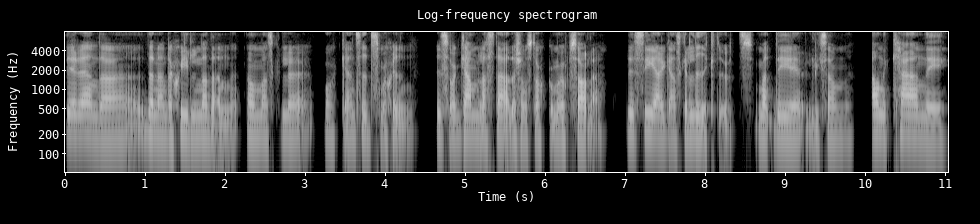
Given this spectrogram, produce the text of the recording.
Det är det enda, den enda skillnaden om man skulle åka en tidsmaskin i så gamla städer som Stockholm och Uppsala. Det ser ganska likt ut. Man- Det är liksom uncanny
